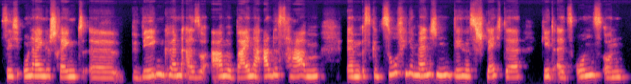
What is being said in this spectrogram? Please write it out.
sich uneingeschränkt äh, bewegen können, also Arme, Beine, alles haben. Ähm, es gibt so viele Menschen, denen es schlechter geht als uns und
